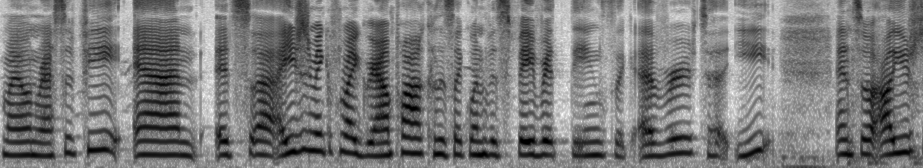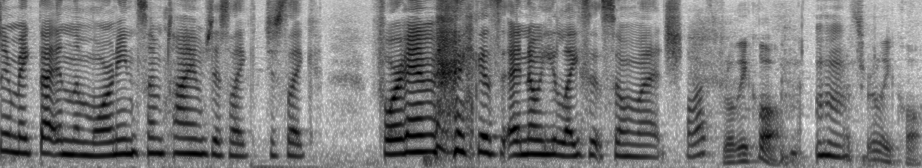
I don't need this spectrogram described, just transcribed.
my own recipe, and it's uh, I usually make it for my grandpa because it's like one of his favorite things like ever to eat, and so I'll usually make that in the morning sometimes, just like just like for him because I know he likes it so much. Well, that's really cool. Mm-hmm. That's really cool.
